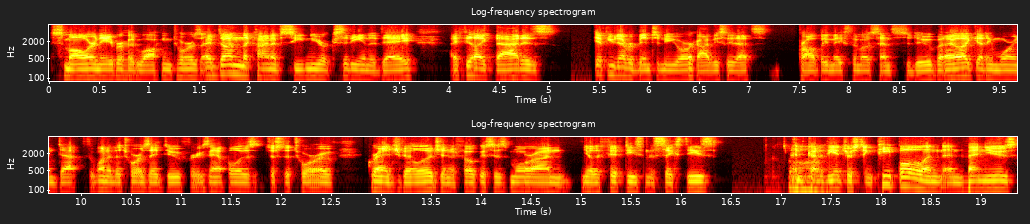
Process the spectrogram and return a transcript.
smaller neighborhood walking tours. I've done the kind of see New York City in a day. I feel like that is if you've never been to New York, obviously that's probably makes the most sense to do. But I like getting more in depth. One of the tours I do, for example, is just a tour of Greenwich Village, and it focuses more on you know the 50s and the 60s, and kind of the interesting people and, and venues.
